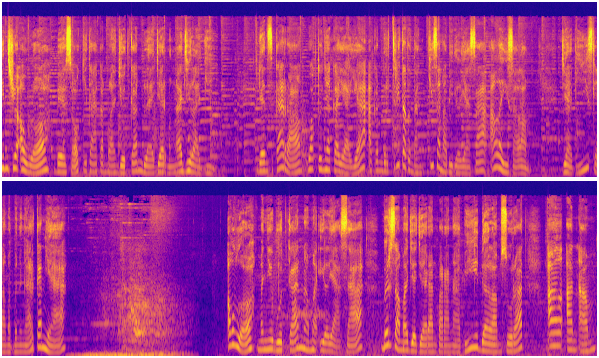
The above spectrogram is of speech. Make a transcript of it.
Insya Allah besok kita akan melanjutkan belajar mengaji lagi dan sekarang waktunya Kak Yaya akan bercerita tentang kisah Nabi Ilyasa alaihissalam. Jadi selamat mendengarkan ya. Allah menyebutkan nama Ilyasa bersama jajaran para nabi dalam surat Al-An'am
